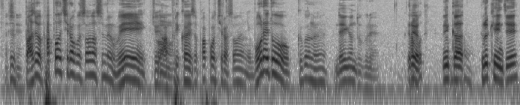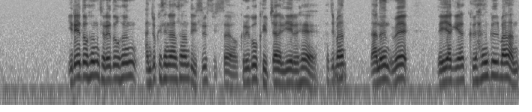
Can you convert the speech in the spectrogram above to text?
사실. 그, 맞아요 팝버치라고 써놨으면 왜 저기 어. 아프리카에서 팝버치라 써놨냐 뭐래도 그거는 내 의견도 그래. 그래요. 팝버- 그러니까. 그렇게 이제 이래도 흥 저래도 흥 안 좋게 생각하는 사람도 있을 수 있어요. 그리고 그 입장을 이해를 해. 하지만 나는 왜 내 이야기가 그 한글만 안,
